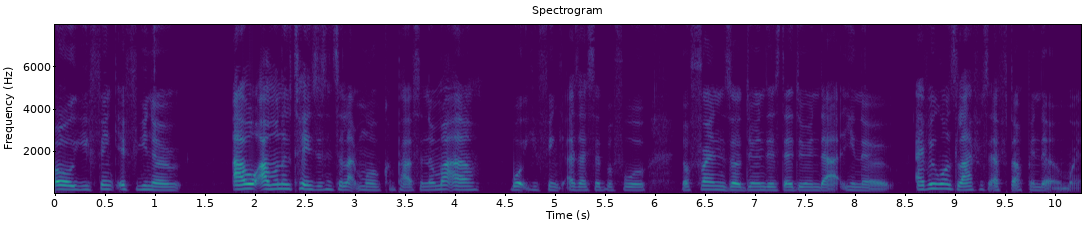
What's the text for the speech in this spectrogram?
oh, you think if you know, I I want to change this into like more of comparison. No matter what you think, as I said before, your friends are doing this, they're doing that. You know, everyone's life is effed up in their own way.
